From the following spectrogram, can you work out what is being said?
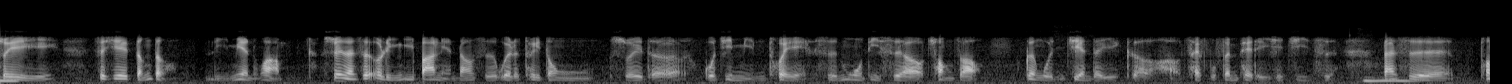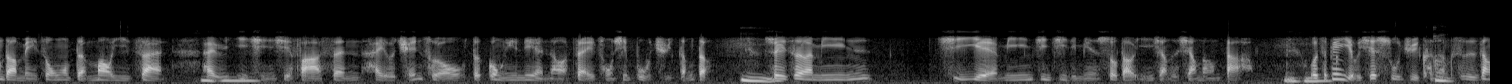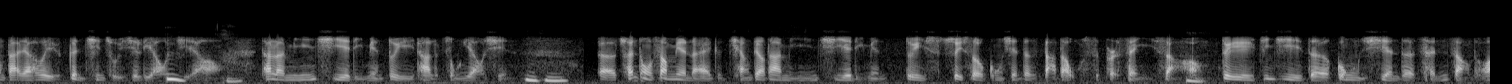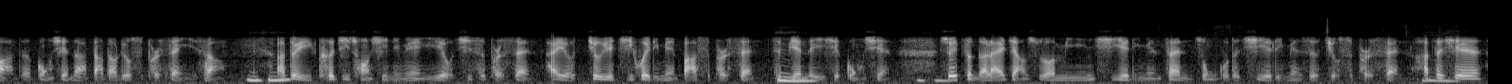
所以。这些等等里面的话，虽然是二零一八年当时为了推动所谓的国进民退，是目的是要创造更稳健的一个好财富分配的一些机制，但是碰到美中的贸易战，还有疫情一些发生，还有全球的供应链哦再重新布局等等，嗯。所以这民营企业、民营经济里面受到影响是相当大。我这边有一些数据，可能是让大家会更清楚一些了解啊。它的民营企业里面对于它的重要性，呃，传统上面来强调，它民营企业里面对税收贡献都是达到五十 percent 以上哈，对经济的贡献的成长的话，的贡献呢达到六十 percent 以上。啊，对于科技创新里面也有七十 percent，还有就业机会里面八十 percent 这边的一些贡献，所以整个来讲说，民营企业里面占中国的企业里面是有九十 percent。啊，这些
